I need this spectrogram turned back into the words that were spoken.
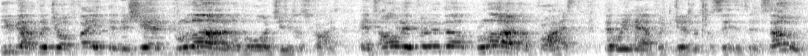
You've got to put your faith in the shed blood of the Lord Jesus Christ. It's only through the blood of Christ that we have forgiveness of sins. And so,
